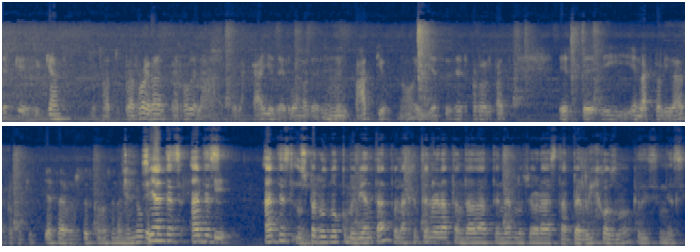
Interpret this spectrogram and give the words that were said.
es que, que antes o sea, tu perro era el perro de la, de la calle, del, bueno, del, del patio, ¿no? Y es el perro del patio. Este, y en la actualidad, pues aquí ya saben, ustedes conocen a mi nube. Sí, antes, antes, antes los perros no convivían tanto, la gente no era tan dada a tenerlos, y ahora hasta perrijos, ¿no? Que dicen así.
